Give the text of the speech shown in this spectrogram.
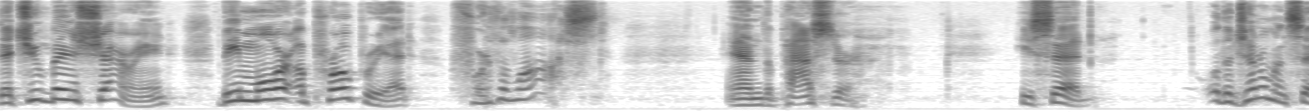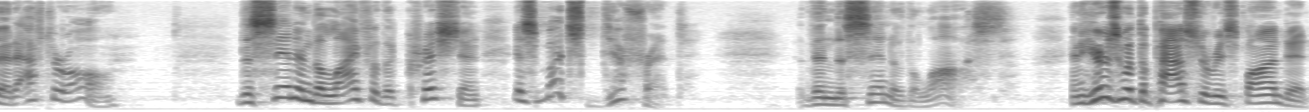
that you've been sharing be more appropriate for the lost? And the pastor he said, Well, the gentleman said, After all, the sin in the life of the Christian is much different than the sin of the lost. And here's what the pastor responded.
